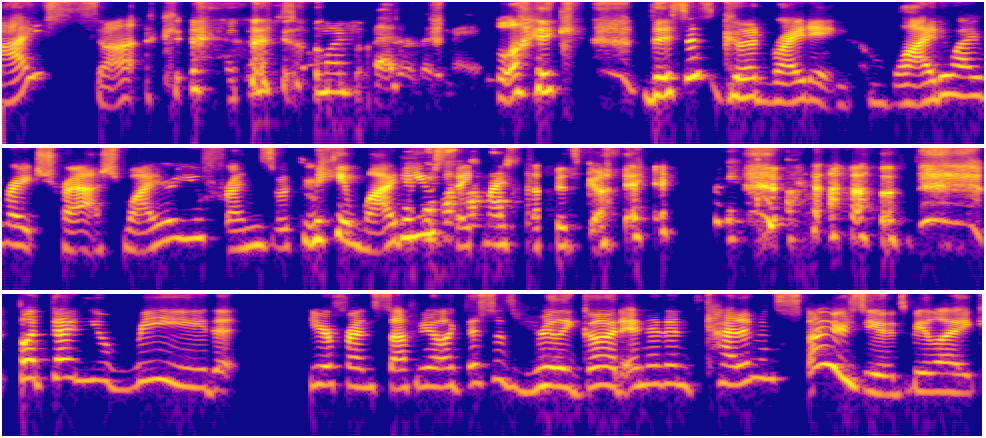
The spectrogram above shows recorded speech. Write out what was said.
I suck. Like, so much better than me. like, this is good writing. Why do I write trash? Why are you friends with me? Why do you say my stuff is good? Um, but then you read your friend's stuff and you're like, this is really good. And it en- kind of inspires you to be like,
